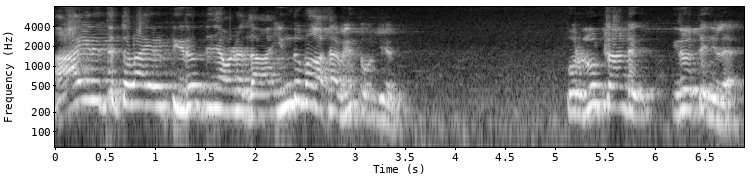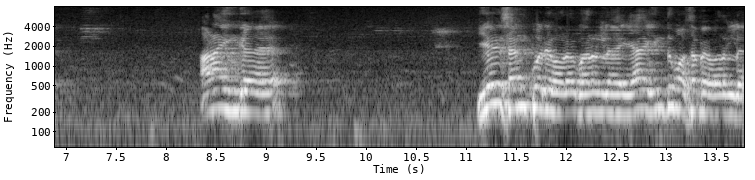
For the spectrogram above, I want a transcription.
ஆயிரத்தி தொள்ளாயிரத்தி இருபத்தஞ்சாம் ஆண்டு தான் இந்து மகாசபை தோன்றியது. ஒரு நூற்றாண்டு இருபத்தஞ்சில் ஆனால் இங்கே ஏன் சங்பரி வர வரல? ஏன் இந்து மகாசபை வரல?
